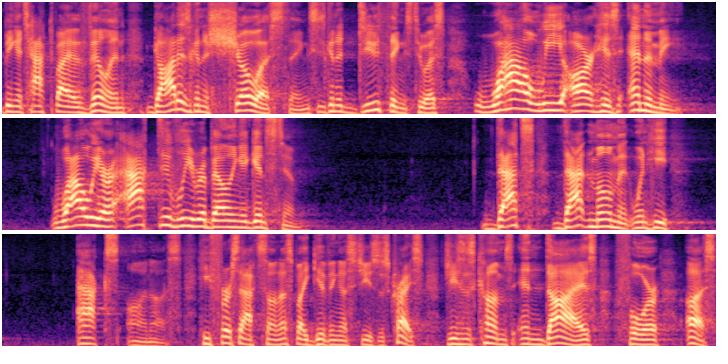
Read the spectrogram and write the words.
being attacked by a villain. God is going to show us things, he's going to do things to us while we are his enemy, while we are actively rebelling against him. That's that moment when he acts on us. He first acts on us by giving us Jesus Christ. Jesus comes and dies for us.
